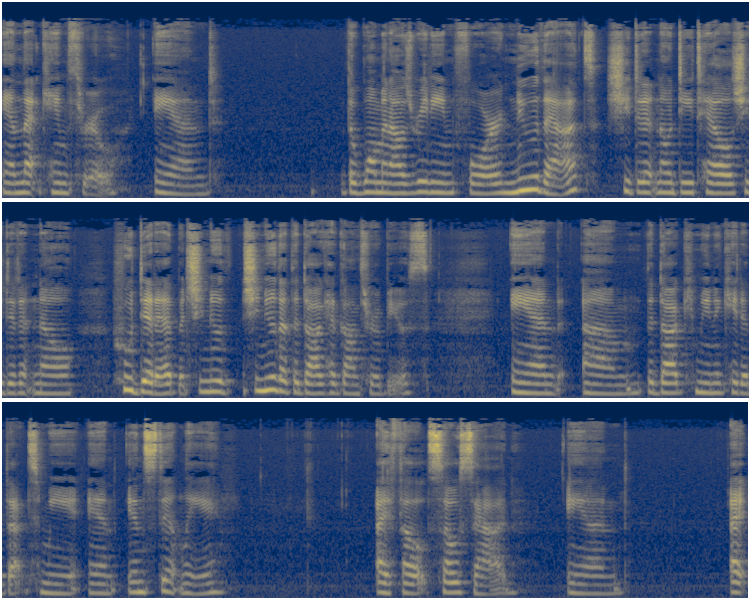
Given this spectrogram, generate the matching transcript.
And that came through. And the woman I was reading for knew that. She didn't know details, she didn't know who did it, but she knew she knew that the dog had gone through abuse. And um, the dog communicated that to me, and instantly I felt so sad. And I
